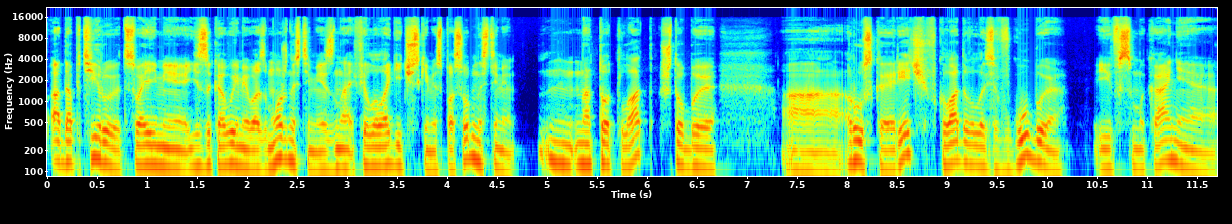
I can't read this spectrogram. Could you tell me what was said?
адаптируют своими языковыми возможностями, филологическими способностями на тот лад, чтобы а, русская речь вкладывалась в губы и в смыкание,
